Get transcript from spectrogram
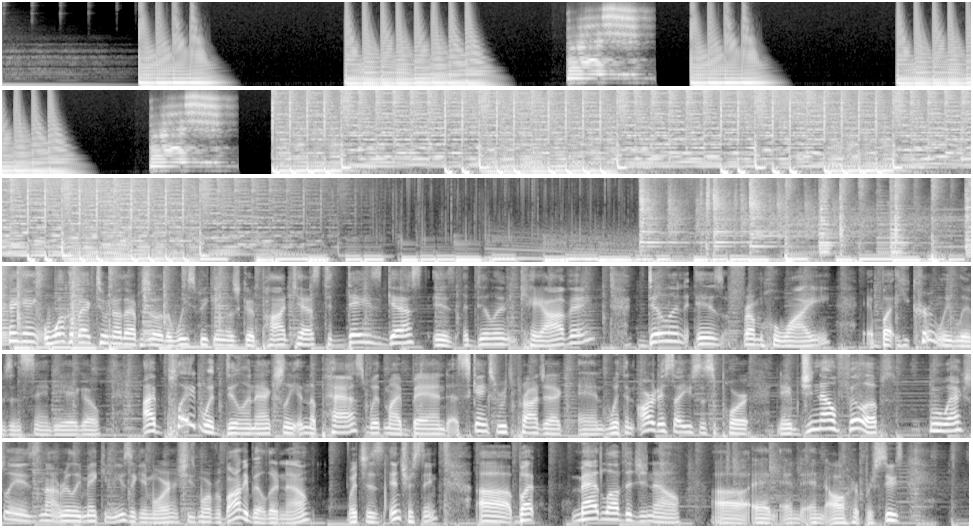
Hey gang, welcome back to another episode of the We Speak English Good podcast. Today's guest is Dylan Keawe. Dylan is from Hawaii, but he currently lives in San Diego. I've played with Dylan actually in the past with my band Skanks Roots Project and with an artist I used to support named Janelle Phillips, who actually is not really making music anymore. She's more of a bodybuilder now, which is interesting. Uh, but mad love to Janelle uh, and, and, and all her pursuits.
